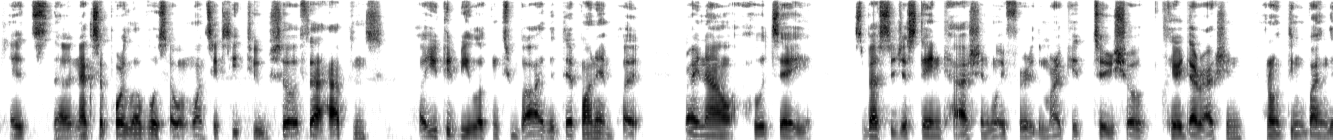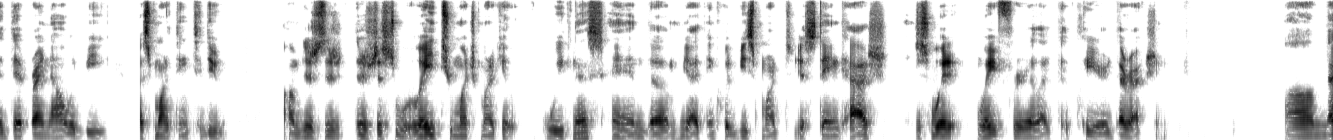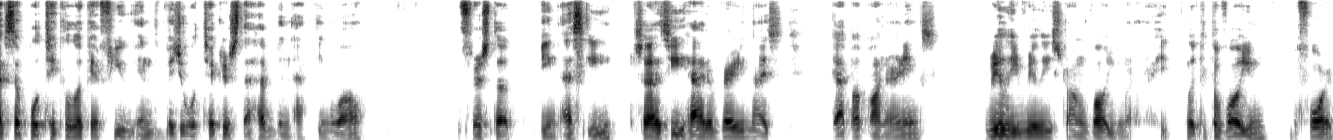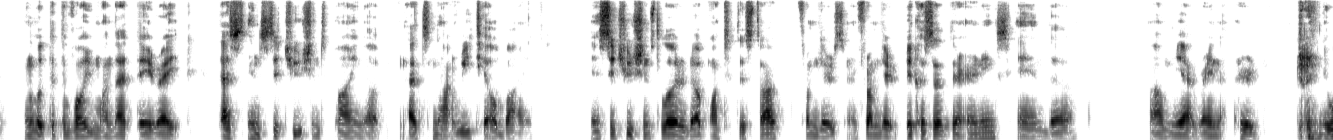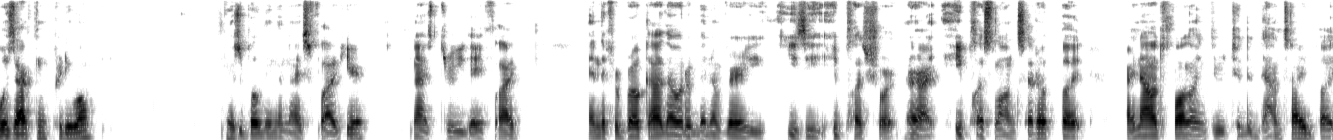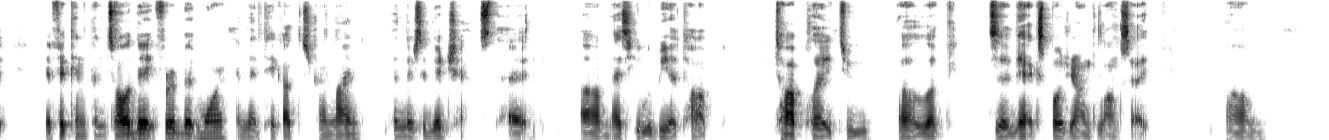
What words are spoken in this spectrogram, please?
it's the next support level is at 162 so if that happens uh, you could be looking to buy the dip on it. But right now I would say it's best to just stay in cash and wait for the market to show clear direction. I don't think buying the dip right now would be a smart thing to do. Um, there's, there's just way too much market weakness. And um, yeah I think it would be smart to just stay in cash and just wait wait for like a clear direction Um, next up, we'll take a look at a few individual tickers that have been acting well. First up being SE. So SE had a very nice gap up on earnings. Really, really strong volume, right? Look at the volume before and look at the volume on that day, right? That's institutions buying up. That's not retail buying. Institutions loaded up onto the stock from their from their because of their earnings and uh, um, yeah, right now it was acting pretty well. Was building a nice flag here, nice three-day flag, and if it broke out, that would have been a very easy A plus short or A plus long setup. But right now it's following through to the downside. But if it can consolidate for a bit more and then take out this trend line, then there's a good chance that um, SE would be a top top play to uh, look to get exposure on the long side. Um,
